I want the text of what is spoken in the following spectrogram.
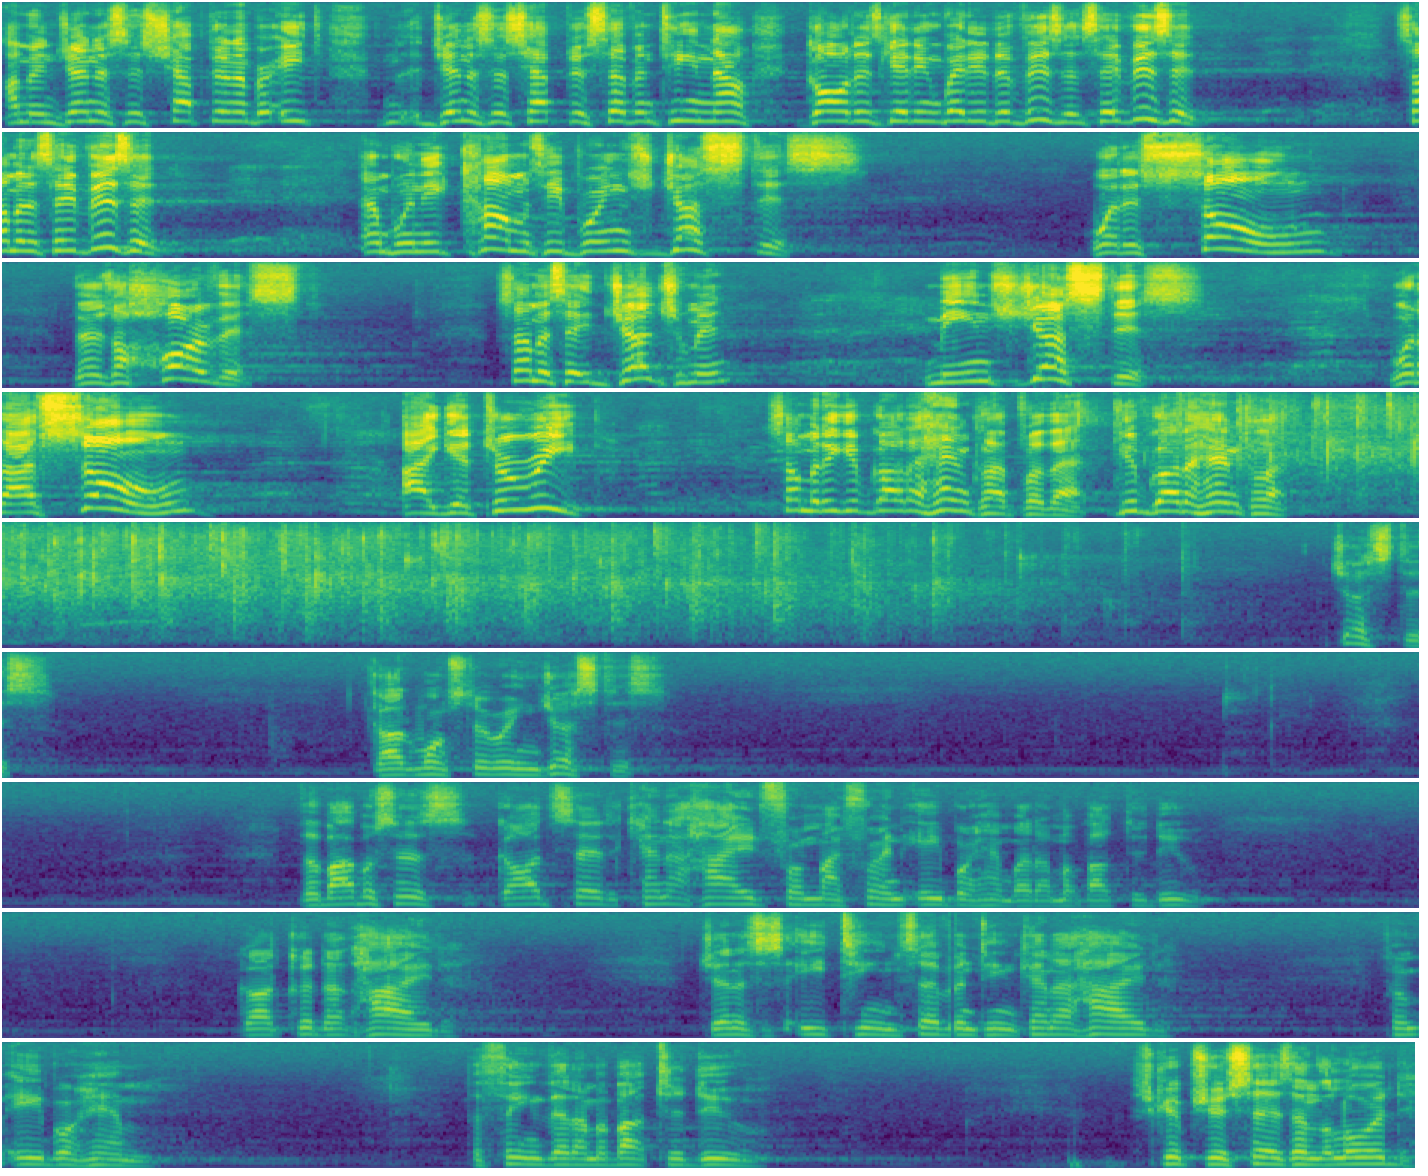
I'm in Genesis chapter number 8, Genesis chapter 17 now. God is getting ready to visit. Say, visit. visit. Somebody say, visit. visit. And when He comes, He brings justice. What is sown, there's a harvest. Somebody say, judgment, judgment. means justice. What I've sown, I get to reap. Somebody give God a hand clap for that. Give God a hand clap. Justice. God wants to bring justice. The Bible says, God said, Can I hide from my friend Abraham what I'm about to do? God could not hide. Genesis 18, 17, can I hide from Abraham the thing that I'm about to do? Scripture says, And the Lord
